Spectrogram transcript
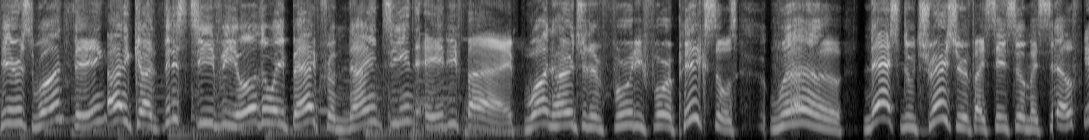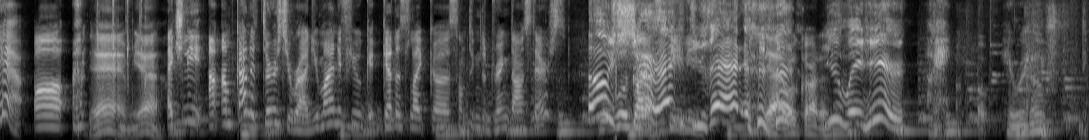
Here's one thing. I got this TV all the way back from 1985. 144 pixels. Whoa. National treasure if I say so myself. Yeah. Uh, Damn, yeah. actually, I- I'm kind of thirsty, Rod. You mind if you g- get us like uh, something to drink downstairs? Oh, We'll go sure, I can do that. Yeah, we'll guard it. you wait here. Okay. Here we go. The,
